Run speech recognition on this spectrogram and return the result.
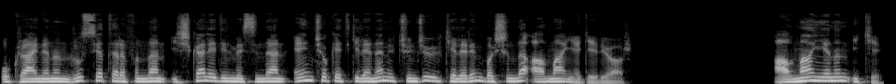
Ukrayna'nın Rusya tarafından işgal edilmesinden en çok etkilenen üçüncü ülkelerin başında Almanya geliyor. Almanya'nın 2.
